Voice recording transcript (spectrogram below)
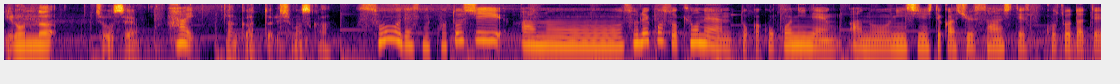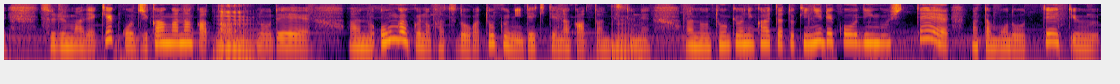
いろんな挑戦はい。なんかあったりしますか？そうですね。今年、あのーそれこそ去年とかここ2年、あのー妊娠してから出産して子育てするまで結構時間がなかったので、あの音楽の活動が特にできてなかったんですよね。あの東京に帰った時にレコーディングしてまた戻ってっていう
